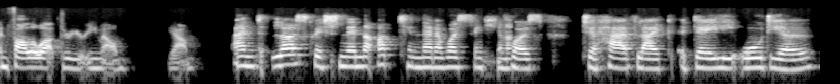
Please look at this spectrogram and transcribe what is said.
and follow up through your email. Yeah. And last question, then the opt in that I was thinking was to have like a daily audio.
